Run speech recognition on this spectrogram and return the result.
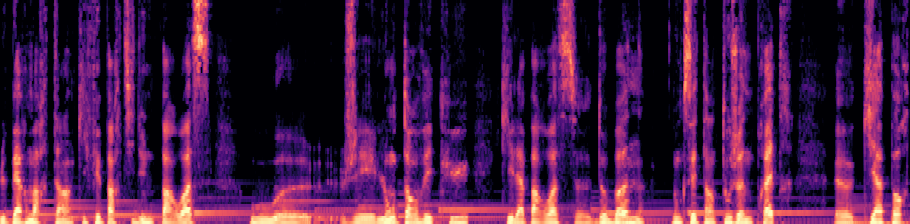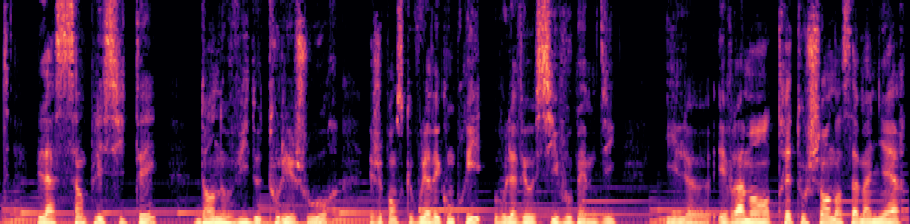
le Père Martin qui fait partie d'une paroisse où euh, j'ai longtemps vécu, qui est la paroisse d'Aubonne. Donc c'est un tout jeune prêtre euh, qui apporte la simplicité dans nos vies de tous les jours. Et je pense que vous l'avez compris, vous l'avez aussi vous-même dit. Il euh, est vraiment très touchant dans sa manière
